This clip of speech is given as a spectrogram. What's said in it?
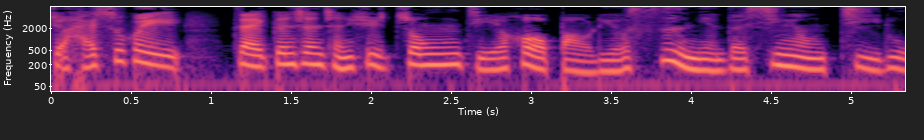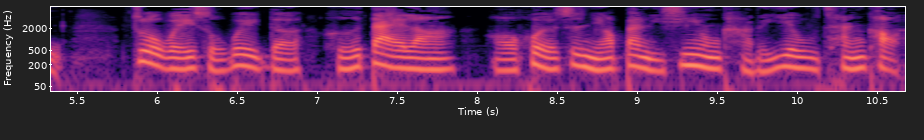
就还是会在更生程序终结后保留四年的信用记录，作为所谓的核贷啦。哦，或者是你要办理信用卡的业务参考，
